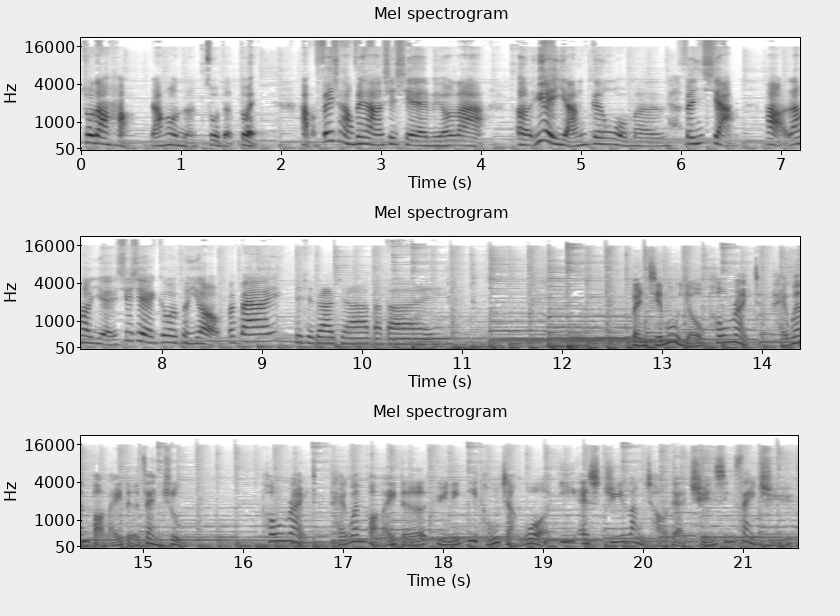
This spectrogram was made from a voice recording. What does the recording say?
做到好，然后呢，做得对。好，非常非常谢谢 Viola，呃，岳阳跟我们分享，好，然后也谢谢各位朋友，拜拜，谢谢大家，拜拜。本节目由 PowerRight 台湾宝莱德赞助，PowerRight 台湾宝莱德与您一同掌握 ESG 浪潮的全新赛局。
